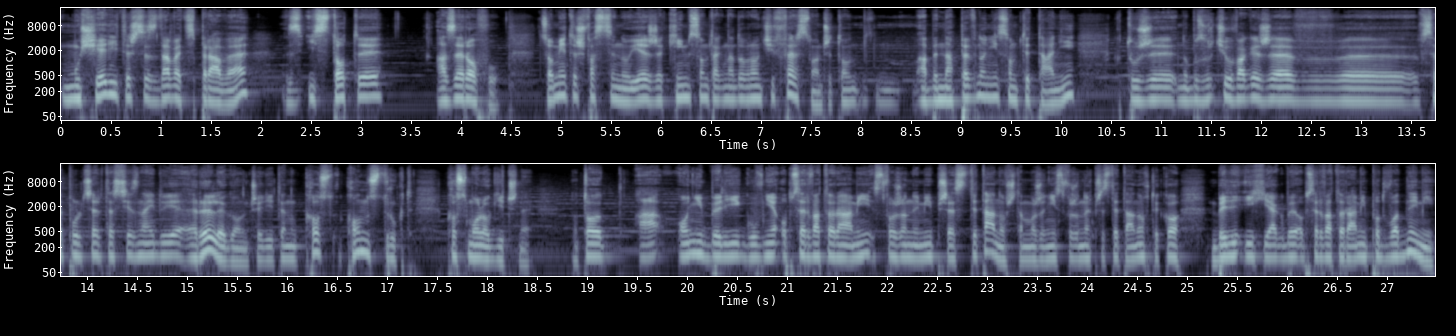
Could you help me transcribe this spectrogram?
musieli też sobie zdawać sprawę z istoty Azerofu. Co mnie też fascynuje, że kim są tak na dobrą ci First One? Czy to, aby na pewno nie są Tytani, którzy, no bo zwróćcie uwagę, że w, w Sepulcher też się znajduje Rylegon, czyli ten kos, konstrukt kosmologiczny. No to, a oni byli głównie obserwatorami stworzonymi przez Tytanów, czy tam może nie stworzonych przez Tytanów, tylko byli ich jakby obserwatorami podwładnymi.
